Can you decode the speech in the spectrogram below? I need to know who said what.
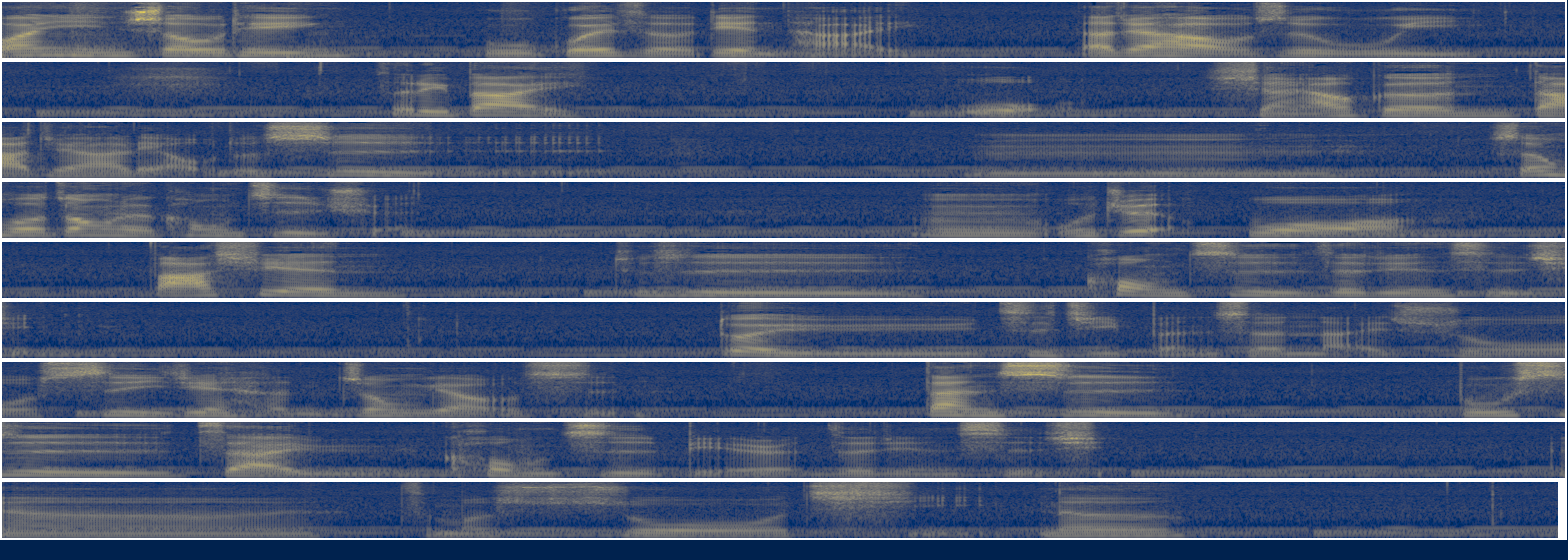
Speaker 1: 欢迎收听无规则电台。大家好，我是吴怡。这礼拜我想要跟大家聊的是，嗯，生活中的控制权。嗯，我觉得我发现，就是控制这件事情，对于自己本身来说是一件很重要的事，但是不是在于控制别人这件事情。嗯、怎么说起呢？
